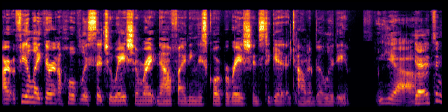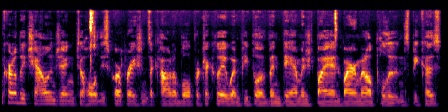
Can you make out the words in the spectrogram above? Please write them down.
are feel like they're in a hopeless situation right now, fighting these corporations to get accountability. Yeah. Yeah, it's incredibly challenging to hold these corporations accountable, particularly when people have been damaged by environmental pollutants, because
